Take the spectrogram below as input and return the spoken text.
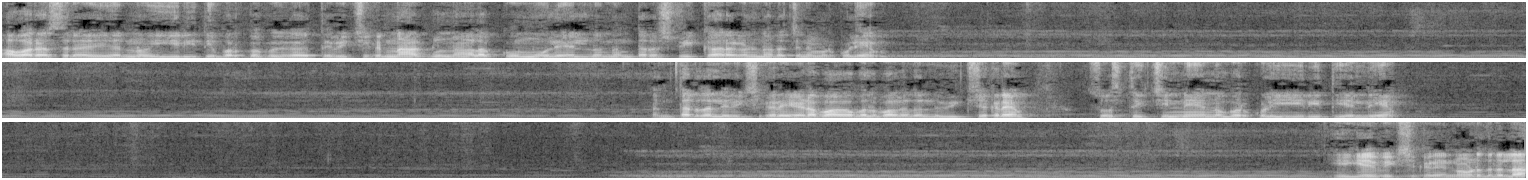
ಅವರ ಹೆಸರನ್ನು ಈ ರೀತಿ ಬರ್ಕೋಬೇಕಾಗುತ್ತೆ. ವೀಕ್ಷಕರ, ನಾಲ್ಕು ನಾಲ್ಕು ಮೂಲೆಯಲ್ಲೂ ನಂತರ ಶ್ರೀಕಾರಗಳನ್ನ ರಚನೆ ಮಾಡ್ಕೊಳ್ಳಿ. ನಂತರದಲ್ಲಿ ವೀಕ್ಷಕರೇ, ಎಡಭಾಗ ಬಲಭಾಗದಲ್ಲಿ ವೀಕ್ಷಕರೇ ಸ್ವಸ್ತಿ ಚಿಹ್ನೆಯನ್ನು ಬರ್ಕೊಳ್ಳಿ ಈ ರೀತಿಯಲ್ಲಿ. ಹೀಗೆ ವೀಕ್ಷಕರೇ ನೋಡಿದ್ರಲ್ಲ?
